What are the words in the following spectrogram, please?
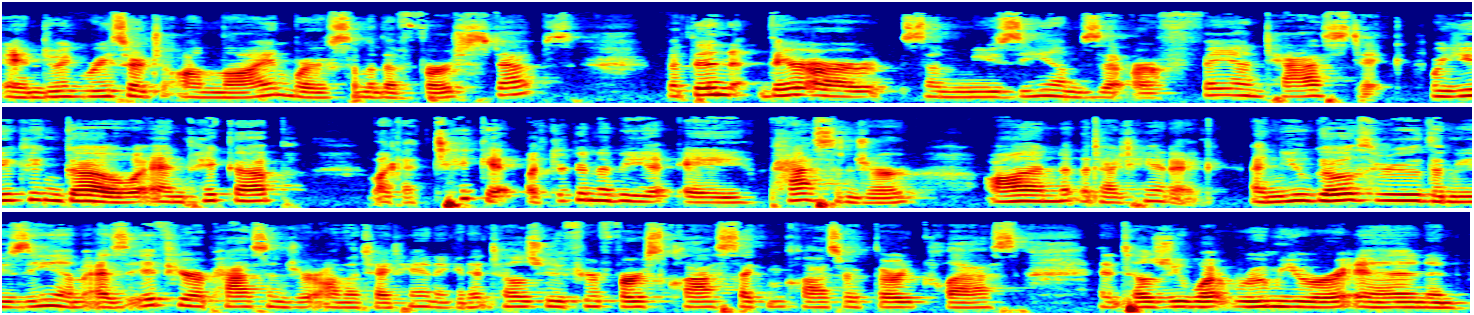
and doing research online were some of the first steps. But then there are some museums that are fantastic where you can go and pick up like a ticket, like you're going to be a passenger on the Titanic and you go through the museum as if you're a passenger on the Titanic and it tells you if you're first class, second class or third class and it tells you what room you were in and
